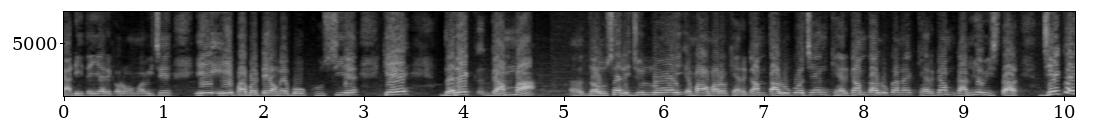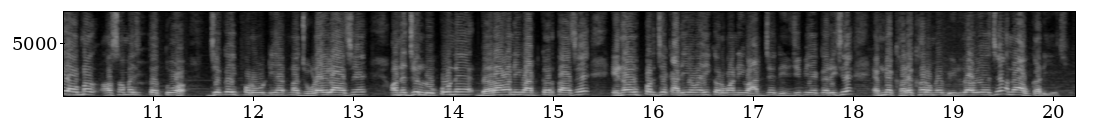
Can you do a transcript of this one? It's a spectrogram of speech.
યાદી તૈયાર કરવામાં આવી છે, એ એ બાબતે અમે બહુ ખુશ છીએ કે દરેક ગામમાં નવસારી જિલ્લો હોય, એમાં અમારો ખેરગામ તાલુકો છે અને ખેરગામ તાલુકાના ખેરગામ ગ્રામ્ય વિસ્તાર, જે કંઈ અસામાજિક તત્વો, જે કંઈ પ્રવૃત્તિ હાથમાં જોડાયેલા હશે અને જે લોકોને ડરાવવાની વાત કરતા હશે, એના ઉપર જે કાર્યવાહી કરવાની વાત છે ડીજીપીએ કરી છે, એમને ખરેખર અમે બિરદાવીએ છીએ અને આવકારીએ છીએ.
